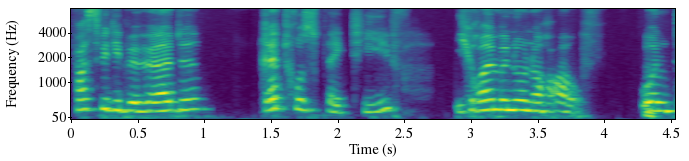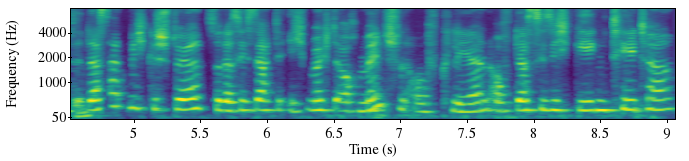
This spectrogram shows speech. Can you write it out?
fast wie die Behörde, retrospektiv. Ich räume nur noch auf. Und das hat mich gestört, so dass ich sagte, ich möchte auch Menschen aufklären, auf dass sie sich gegen Täter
